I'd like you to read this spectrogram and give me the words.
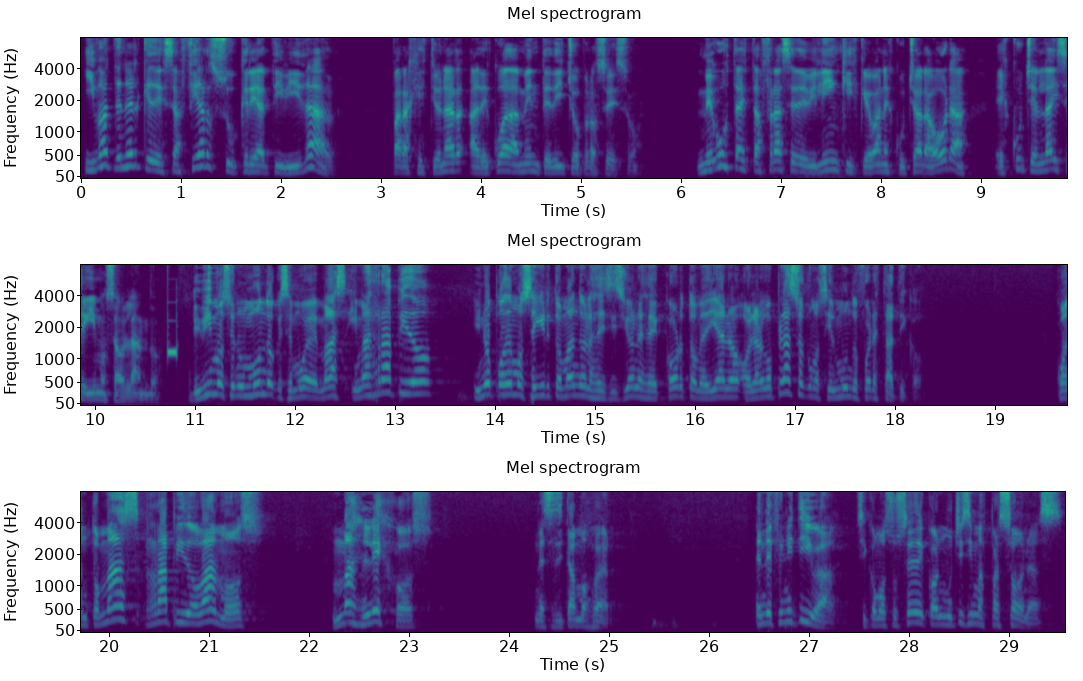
y va a tener que desafiar su creatividad para gestionar adecuadamente dicho proceso. Me gusta esta frase de Bilinkis que van a escuchar ahora, escúchenla y seguimos hablando. Vivimos en un mundo que se mueve más y más rápido y no podemos seguir tomando las decisiones de corto, mediano o largo plazo como si el mundo fuera estático. Cuanto más rápido vamos, más lejos necesitamos ver. En definitiva, si como sucede con muchísimas personas,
